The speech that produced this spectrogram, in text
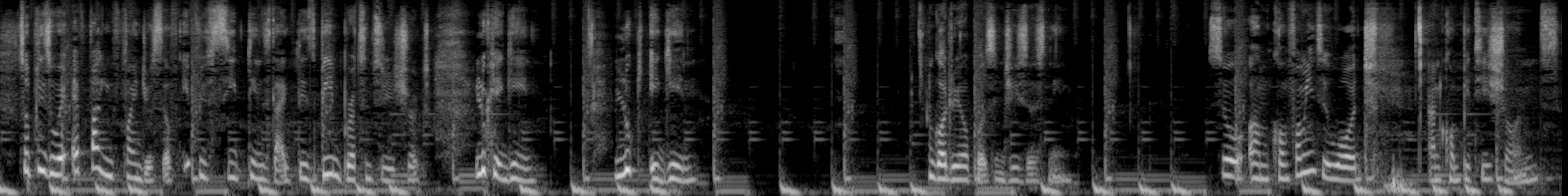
So please, wherever you find yourself, if you see things like this being brought into the church, look again. Look again. God will help us in Jesus' name. So, um, conforming to the word and competitions,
